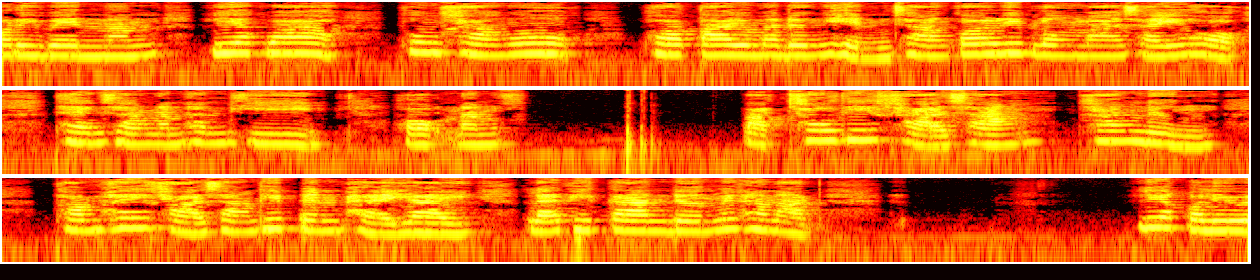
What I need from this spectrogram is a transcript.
บริเวณนั้นเรียกว่า ทุ่งคาโงก พอตายมาดึงเห็นช้างก็รีบลงมาใช้หอก แทงช้างนั้นทันที หอกนั้น ปักเข้าที่ขาช้างข้างหนึ่งทำให้ขาช้างที่เป็นแผลใหญ่ และพิการเดินไม่ถนัด เรียกบริเว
